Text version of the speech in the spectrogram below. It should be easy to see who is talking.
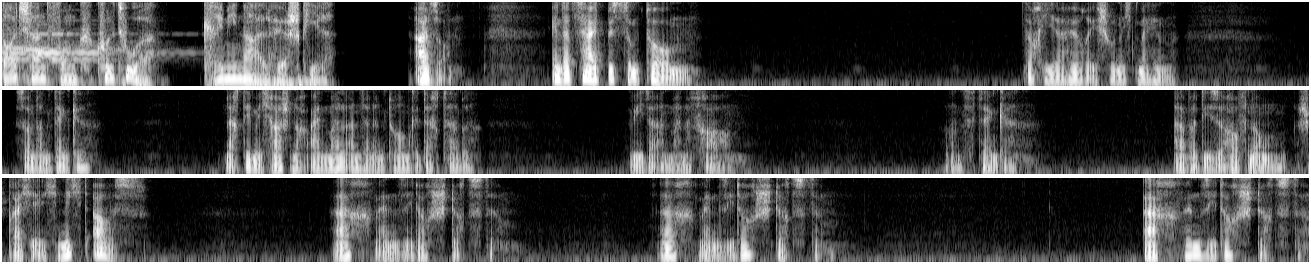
Speaker 1: Deutschlandfunk Kultur Kriminalhörspiel
Speaker 2: Also, in der Zeit bis zum Turm. Doch hier höre ich schon nicht mehr hin, sondern denke, nachdem ich rasch noch einmal an seinen Turm gedacht habe, wieder an meine Frau. Und denke, aber diese Hoffnung spreche ich nicht aus. Ach, wenn sie doch stürzte. Ach, wenn sie doch stürzte. Ach, wenn sie doch stürzte.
